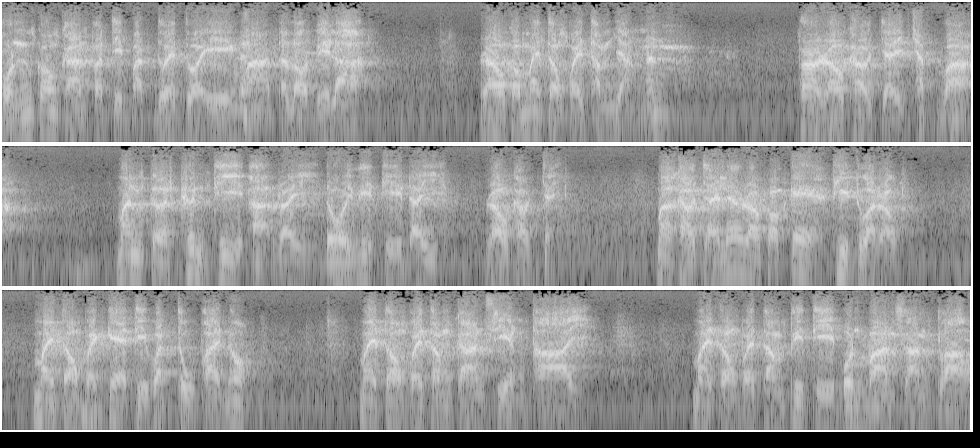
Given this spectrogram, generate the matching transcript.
ผลของการปฏิบัติด้วยตัวเองมาตลอดเวลา เราก็ไม่ต้องไปทำอย่างนั้น เพราะเราเข้าใจชัดว่า มันเกิดขึ้นที่อะไร โดยวิธีใดเราเข้าใจ เมื่อเข้าใจแล้วเราก็แก้ที่ตัวเรา ไม่ต้องไปแก้ที่วัตถุภายนอก ไม่ต้องไปทำการเสี่ยงทาย ไม่ต้องไปทำพิธีบนบานสารกล่าว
